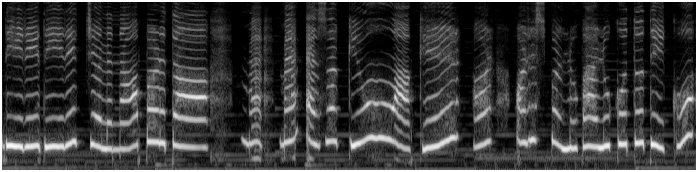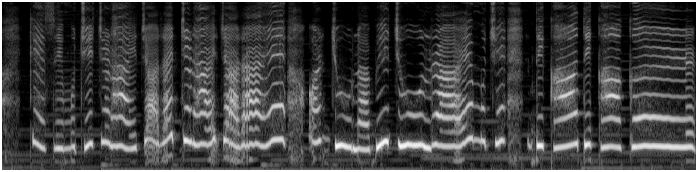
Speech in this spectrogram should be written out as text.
धीरे धीरे चलना पड़ता। मैं मैं ऐसा क्यों आखिर? और और इस पल्लू भालू को तो देखो, कैसे मुझे चढ़ाए जा रहा चढ़ाए जा रहा है, और झूला भी झूल रहा है मुझे दिखा दिखा कर।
